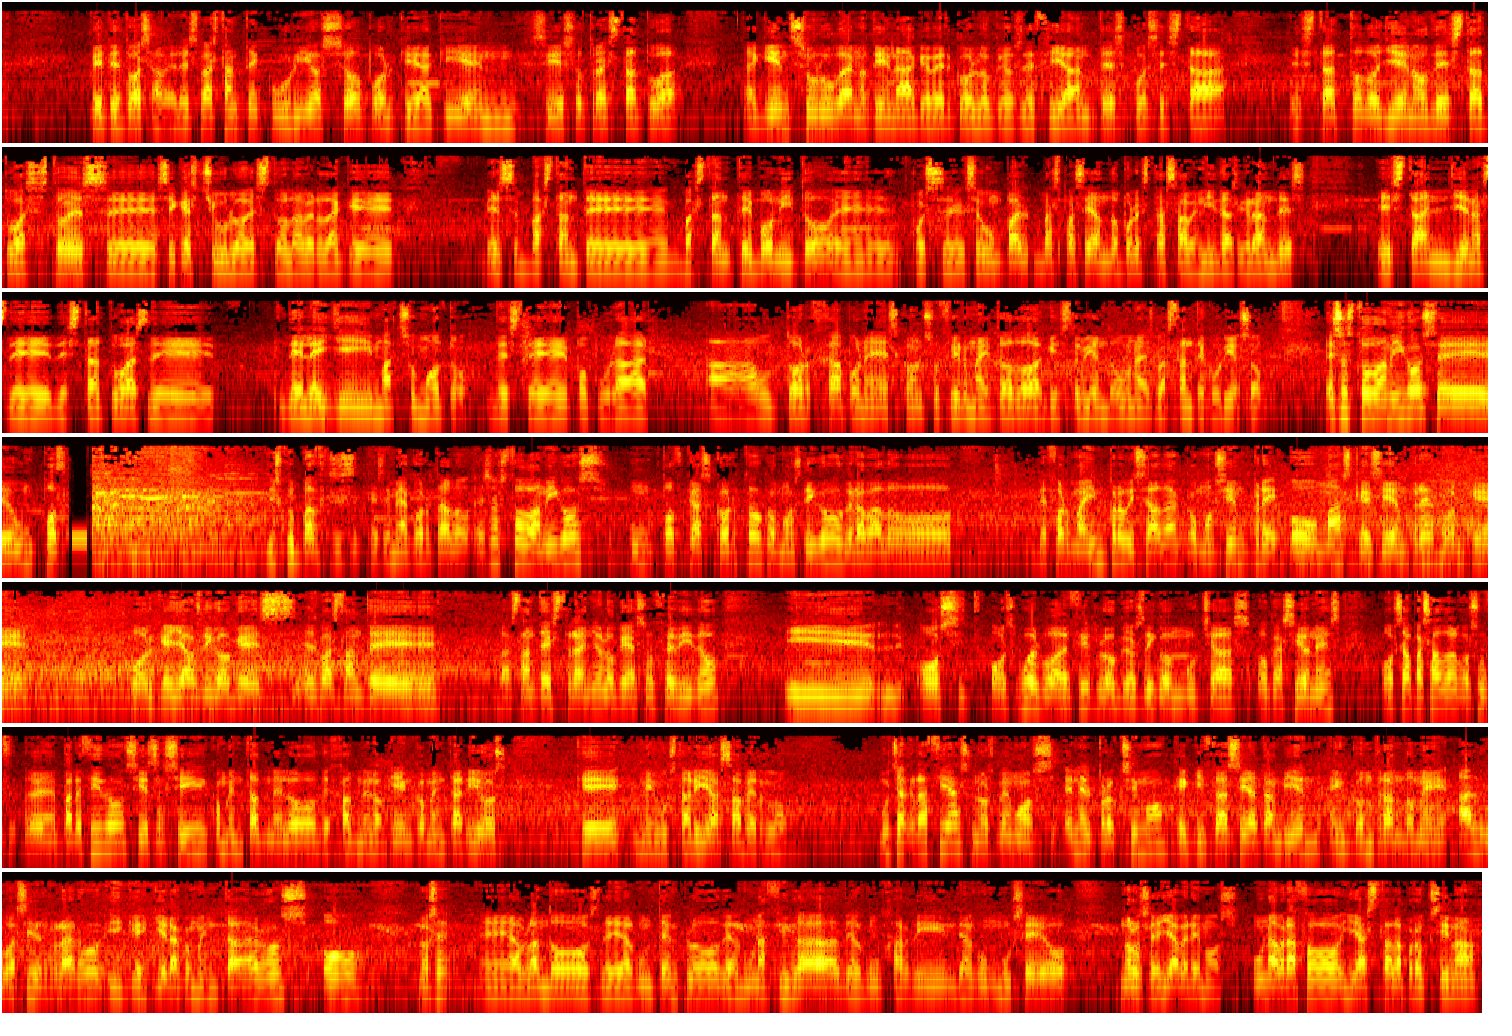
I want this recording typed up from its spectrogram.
Vete tú a saber. Es bastante curioso porque aquí en, sí es otra estatua, aquí en Suruga no tiene nada que ver con lo que os decía antes, pues está, está todo lleno de estatuas. Esto es, eh, sí que es chulo esto, la verdad que es bastante, bastante bonito. Eh, pues eh, según vas paseando por estas avenidas grandes, están llenas de, estatuas de, de Leiji Matsumoto, de este popular autor japonés con su firma y todo. Aquí estoy viendo una, es bastante curioso. Eso es todo, amigos. Eh, un podcast. Disculpad que se me ha cortado. Eso es todo, amigos. Un podcast corto, como os digo, grabado de forma improvisada, como siempre, o más que siempre, porque, porque ya os digo que es, es bastante, bastante extraño lo que ha sucedido. Y os, os, vuelvo a decir lo que os digo en muchas ocasiones. ¿Os ha pasado algo eh, parecido? Si es así, comentádmelo, dejádmelo aquí en comentarios que me gustaría saberlo. Muchas gracias, nos vemos en el próximo, que quizás sea también encontrándome algo así raro y que quiera comentaros o, no sé, eh, hablándoos de algún templo, de alguna ciudad, de algún jardín, de algún museo, no lo sé, ya veremos. Un abrazo y hasta la próxima.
